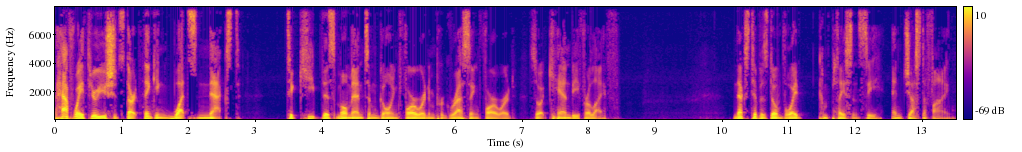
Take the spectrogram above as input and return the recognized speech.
halfway through you should start thinking what's next to keep this momentum going forward and progressing forward so it can be for life. Next tip is to avoid complacency and justifying.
